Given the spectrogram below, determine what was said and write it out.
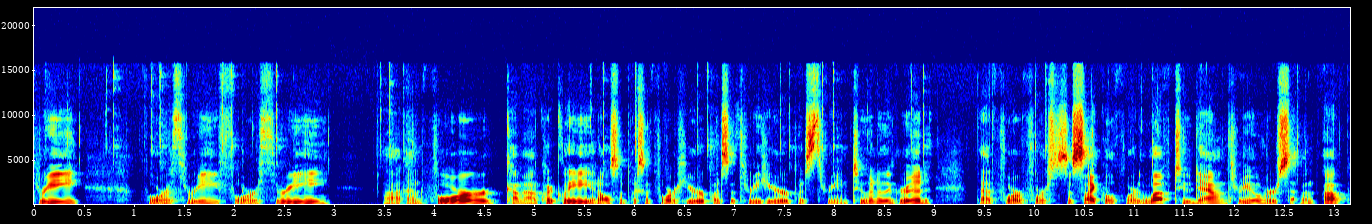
3, 4, 3, 4, 3, uh, and 4 come out quickly. It also puts a 4 here, puts a 3 here, puts 3 and 2 into the grid. That 4 forces a cycle, 4 to the left, 2 down, 3 over, 7 up.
